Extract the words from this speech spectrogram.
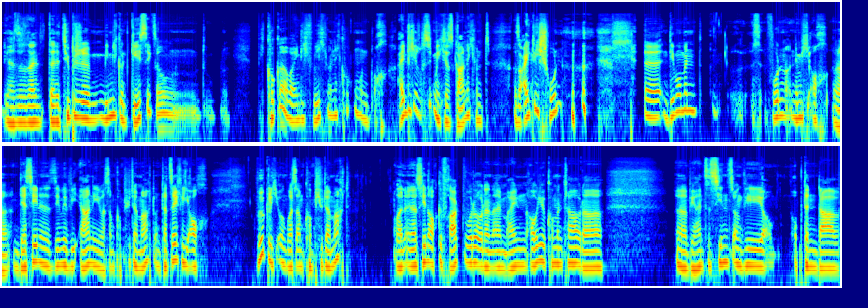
ja, so seine, seine typische Mimik und Gestik so. Und ich gucke, aber eigentlich will ich gar nicht gucken und auch eigentlich interessiert mich das gar nicht und also eigentlich schon. äh, in dem Moment äh, wurden nämlich auch, oder in der Szene sehen wir, wie Ernie was am Computer macht und tatsächlich auch wirklich irgendwas am Computer macht. Weil in einer Szene auch gefragt wurde oder in einem einen Audiokommentar oder äh, behind the scenes irgendwie, ob, denn da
